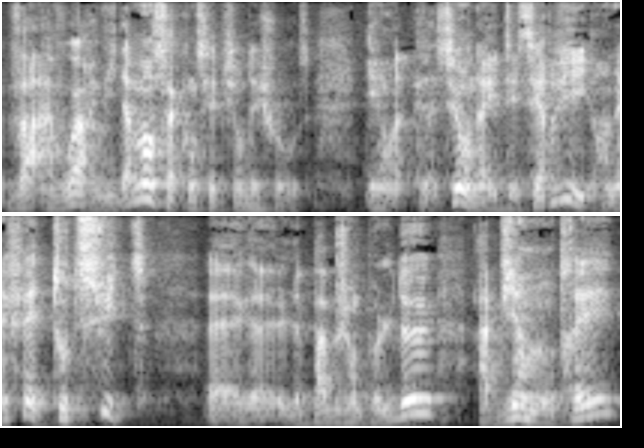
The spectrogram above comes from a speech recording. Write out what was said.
va avoir évidemment sa conception des choses. Et là-dessus, on a été servi. En effet, tout de suite, euh, le pape Jean-Paul II a bien montré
